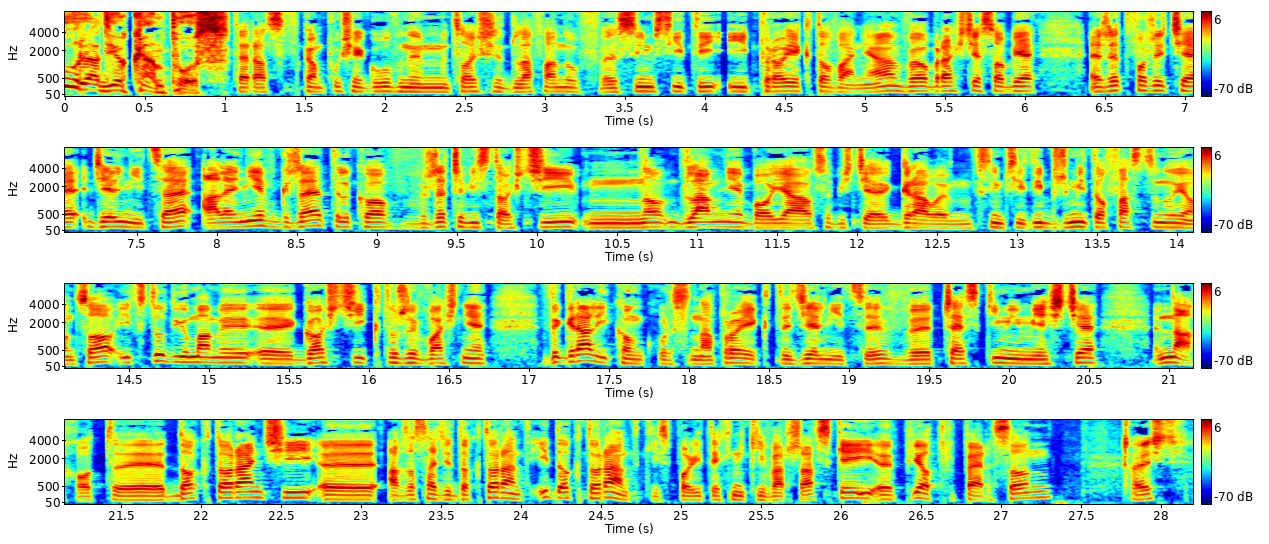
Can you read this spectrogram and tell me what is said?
Tu Radio Campus. Teraz w kampusie głównym coś dla fanów SimCity i projektowania. Wyobraźcie sobie, że tworzycie dzielnicę, ale nie w grze, tylko w rzeczywistości. No, dla mnie, bo ja osobiście grałem w SimCity, brzmi to fascynująco i w studiu mamy y, gości, którzy właśnie wygrali konkurs na projekt dzielnicy w czeskim mieście Nachod. Y, doktoranci, y, a w zasadzie doktorant i doktorantki z Politechniki Warszawskiej, Piotr Persson. Cześć.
